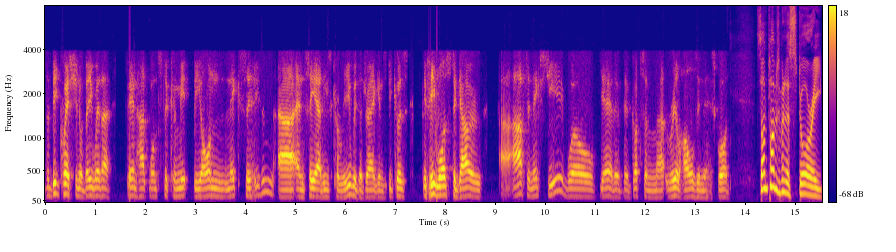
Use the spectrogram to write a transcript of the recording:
the big question will be whether Ben Hunt wants to commit beyond next season uh, and see out his career with the Dragons because if he was to go uh, after next year, well, yeah, they've, they've got some uh, real holes in their squad. Sometimes when a story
